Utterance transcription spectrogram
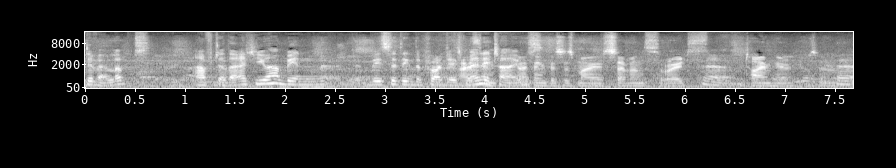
developed after that. You have been visiting the project I many think, times. I think this is my seventh or eighth Yeah. time here. So. Yeah.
